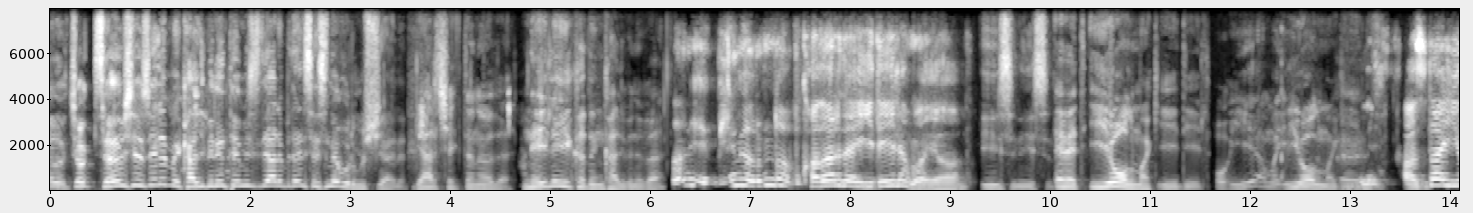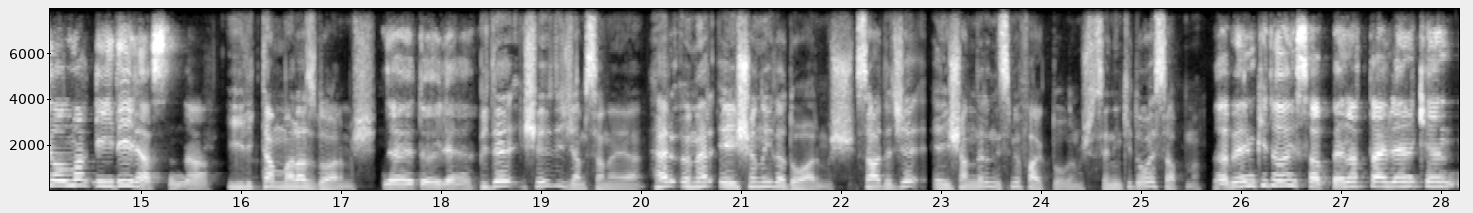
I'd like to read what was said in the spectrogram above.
Oğlum çok sana bir şey söyleyeyim mi? Kalbinin temizliği harbiden sesine vurmuş yani. Gerçekten öyle. Neyle yıkadın kalbini be? Hani bilmiyorum da bu kadar da iyi değil ama ya. İyisin iyisin. Evet iyi olmak iyi değil. O iyi ama iyi olmak Evet. iyi. Hani fazla iyi olmak iyi değil aslında. İyilikten maraz doğarmış. Evet öyle. Bir de şey diyeceğim sana ya. Her Ömer Eyşan'ıyla doğarmış. Sadece Eyşanların ismi farklı olurmuş. Seninki de o hesap mı? Ya benimki de o hesap. Ben hatta evlenirken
